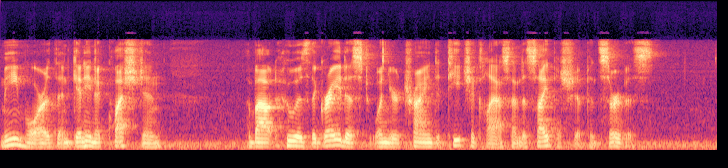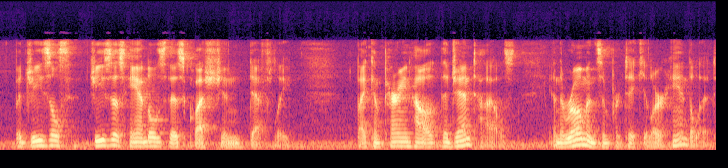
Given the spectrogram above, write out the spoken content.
me more than getting a question about who is the greatest when you're trying to teach a class on discipleship and service. But Jesus, Jesus handles this question deftly by comparing how the Gentiles, and the Romans in particular, handle it.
